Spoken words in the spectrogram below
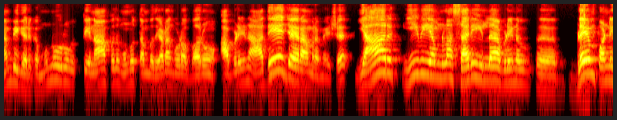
நம்பிக்கை இருக்குது முந்நூறுத்தி நாற்பது முந்நூற்றம்பது இடம் கூட வரும் அப்படின்னு அதே ஜெயராம் ரமேஷ் யாரு இவிஎம்லாம் சரியில்லை அப்படின்னு ப்ளேம் பண்ணி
